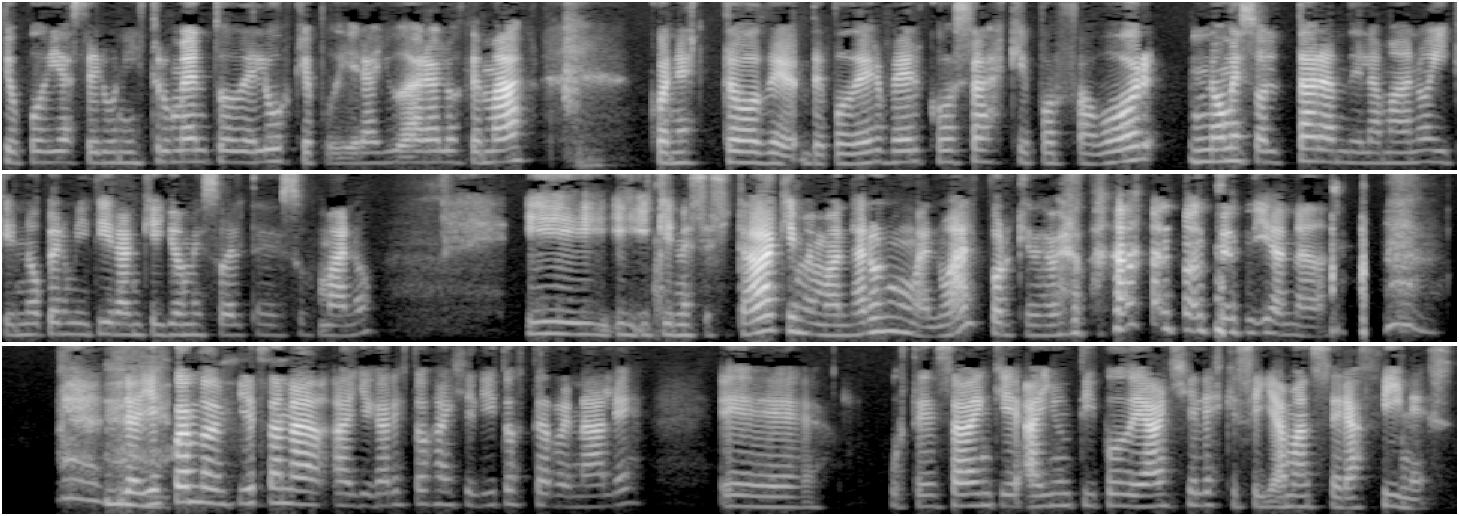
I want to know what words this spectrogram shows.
yo podía ser un instrumento de luz que pudiera ayudar a los demás con esto de, poder ver cosas que por favor no me soltaran de la mano y que no permitieran que yo me suelte de sus manos. Y, que necesitaba que me mandaran un manual porque de verdad no entendía nada. Y ahí es cuando empiezan a, llegar estos angelitos terrenales eh, ustedes saben que hay un tipo de ángeles que se llaman serafines,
